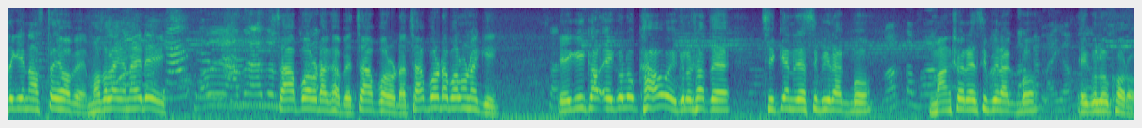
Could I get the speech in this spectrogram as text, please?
থেকে নাস্তাই হবে। মজা লাগে না রে? চা পরোটা খাবে চা পরোটা। চা পরোটা বলো নাকি? খাও এগুলো খাও এগুলোর সাথে চিকেন রেসিপি রাখব মাংস রেসিপি রাখব এগুলো খরো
